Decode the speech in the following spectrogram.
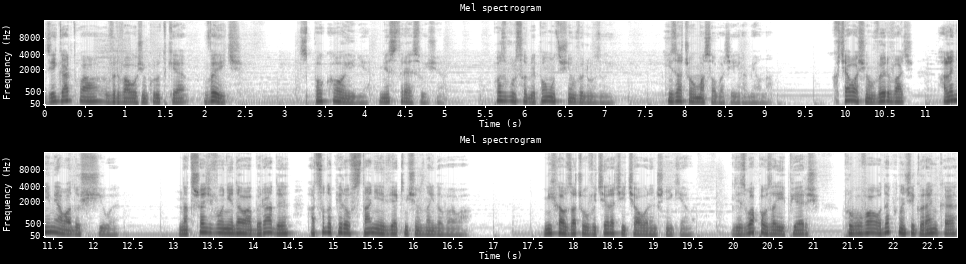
Z jej gardła wyrwało się krótkie wyjdź. Spokojnie, nie stresuj się. Pozwól sobie pomóc się wyluzuj. I zaczął masować jej ramiona. Chciała się wyrwać, ale nie miała dość siły. Na trzeźwo nie dałaby rady, a co dopiero w stanie, w jakim się znajdowała. Michał zaczął wycierać jej ciało ręcznikiem. Gdy złapał za jej pierś, próbował odepchnąć jego rękę,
